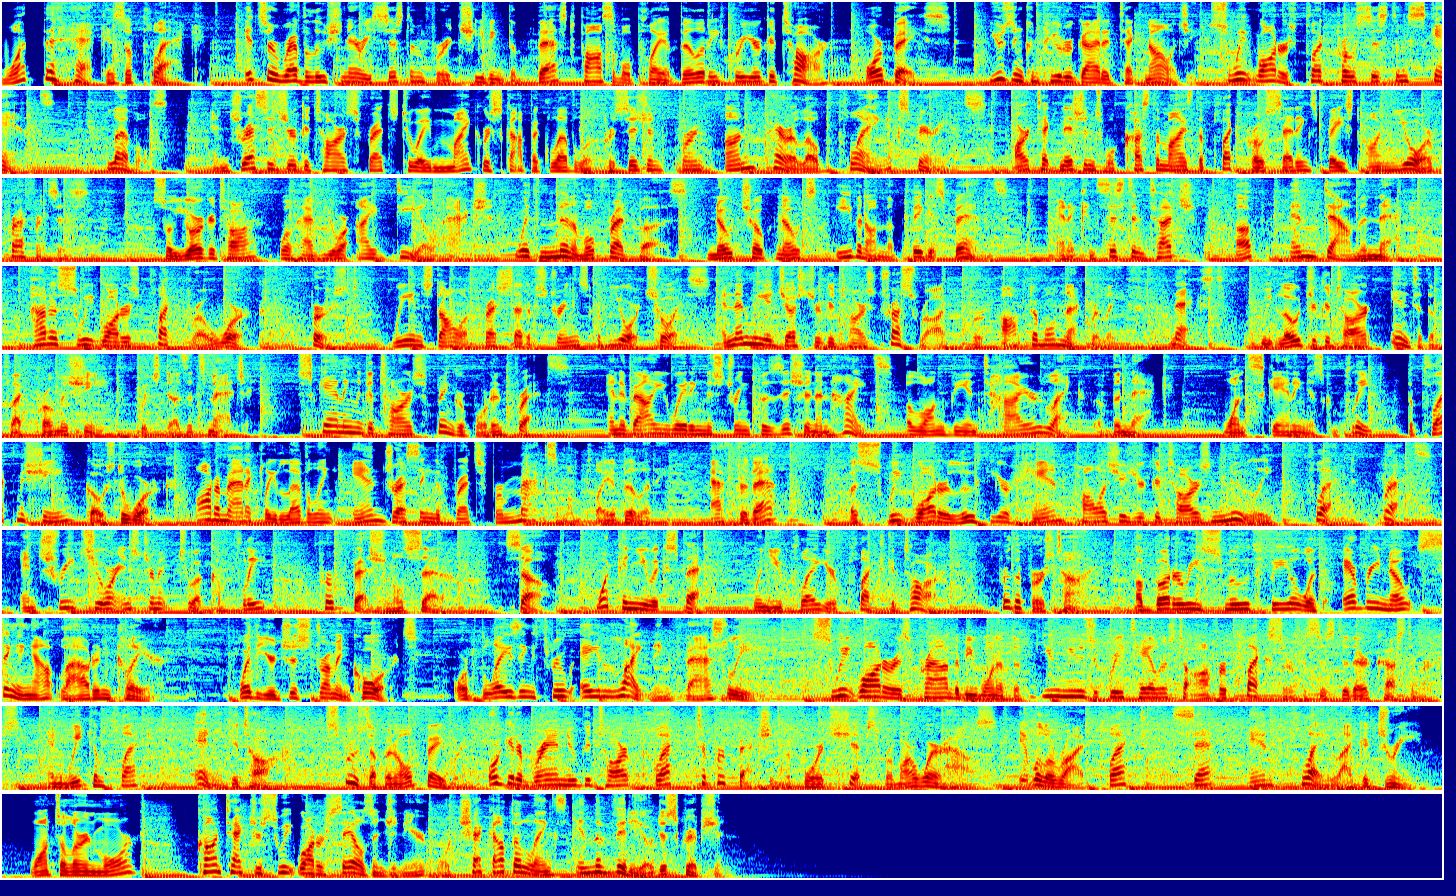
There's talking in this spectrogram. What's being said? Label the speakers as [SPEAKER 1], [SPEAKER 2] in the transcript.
[SPEAKER 1] What the heck is a Plek? It's a revolutionary system for achieving the best possible playability for your guitar or bass. Using computer-guided technology, Sweetwater's Plek Pro system scans, levels, and dresses your guitar's frets to a microscopic level of precision for an unparalleled playing experience. Our technicians will customize the Plek Pro settings based on your preferences. So your guitar will have your ideal action with minimal fret buzz, no choke notes even on the biggest bends, and a consistent touch up and down the neck. How does Sweetwater's Plek Pro work? First, we install a fresh set of strings of your choice, and then we adjust your guitar's truss rod for optimal neck relief. Next, we load your guitar into the Plek Pro machine, which does its magic, scanning the guitar's fingerboard and frets, and evaluating the string position and heights along the entire length of the neck. Once scanning is complete, the Plek machine goes to work, automatically leveling and dressing the frets for maximum playability. After that, a Sweetwater luthier hand polishes your guitar's newly Plekked frets and treats your instrument to a complete professional setup. So, what can you expect when you play your Plek guitar for the first time? A buttery smooth feel with every note singing out loud and clear. Whether you're just strumming chords or blazing through a lightning fast lead. Sweetwater is proud to be one of the few music retailers to offer Plek services to their customers, and we can Plek any guitar. Spruce up an old favorite or get a brand new guitar plecked to perfection before it ships from our warehouse. It will arrive plecked, set, and play like a dream. Want to learn more? Contact your Sweetwater sales engineer or check out the links in the video description.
